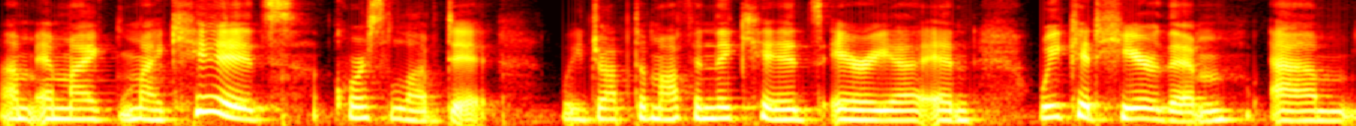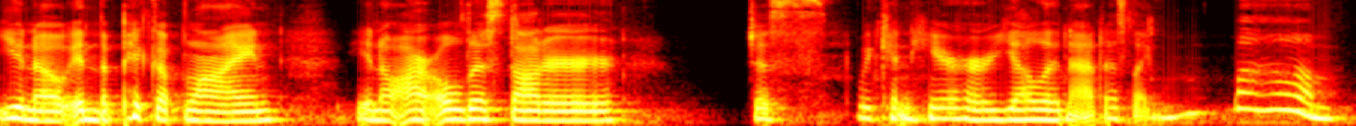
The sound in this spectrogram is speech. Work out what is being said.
um, and my my kids, of course, loved it. We dropped them off in the kids area, and we could hear them, um, you know, in the pickup line. You know, our oldest daughter just we can hear her yelling at us like, "Mom,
